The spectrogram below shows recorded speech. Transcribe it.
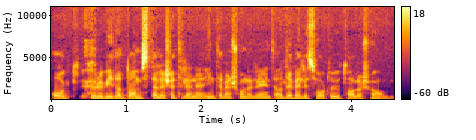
Och huruvida de ställer sig till en intervention eller inte, det är väldigt svårt att uttala sig om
